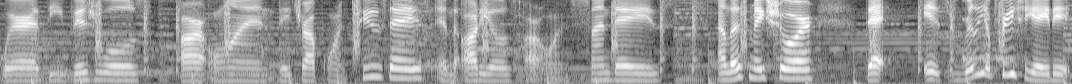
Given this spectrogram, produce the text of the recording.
where the visuals are on, they drop on Tuesdays and the audios are on Sundays. And let's make sure that it's really appreciated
